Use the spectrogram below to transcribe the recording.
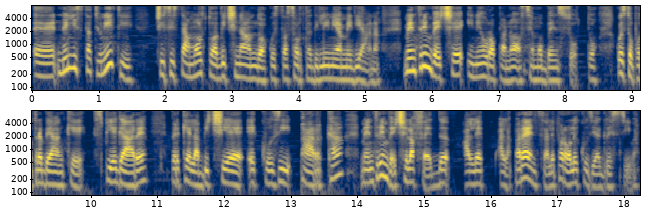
eh, negli Stati Uniti ci si sta molto avvicinando a questa sorta di linea mediana, mentre invece in Europa no, siamo ben sotto. Questo potrebbe anche spiegare perché la BCE è così parca, mentre invece la Fed alle all'apparenza, alle parole così aggressiva.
